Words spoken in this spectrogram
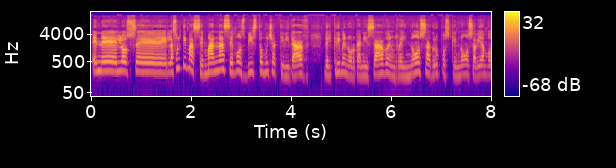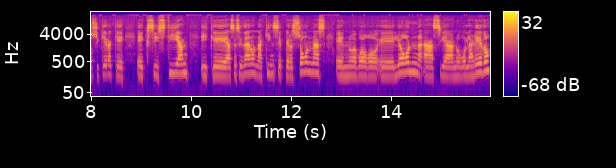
En eh, los, eh, las últimas semanas hemos visto mucha actividad del crimen organizado en Reynosa, grupos que no sabíamos siquiera que existían y que asesinaron a 15 personas en Nuevo eh, León hacia Nuevo Laredo,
